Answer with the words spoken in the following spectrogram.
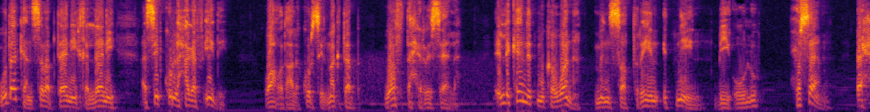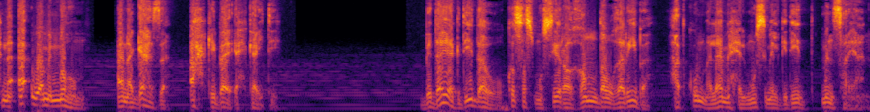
وده كان سبب تاني خلاني أسيب كل حاجة في إيدي وأقعد على كرسي المكتب وأفتح الرسالة. اللي كانت مكونة من سطرين اتنين بيقولوا حسام إحنا أقوى منهم. أنا جاهزة أحكي باقي حكايتي. بداية جديدة وقصص مثيرة غامضة وغريبة هتكون ملامح الموسم الجديد من صيان.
